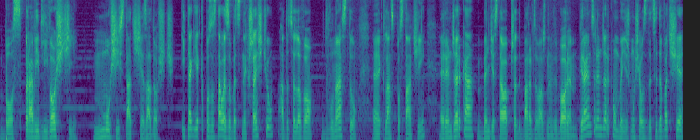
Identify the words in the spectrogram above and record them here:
bo sprawiedliwości musi stać się zadość. I tak jak pozostałe z obecnych sześciu, a docelowo 12 e, klas postaci, Rangerka będzie stała przed bardzo ważnym wyborem. Grając Rangerką będziesz musiał zdecydować się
